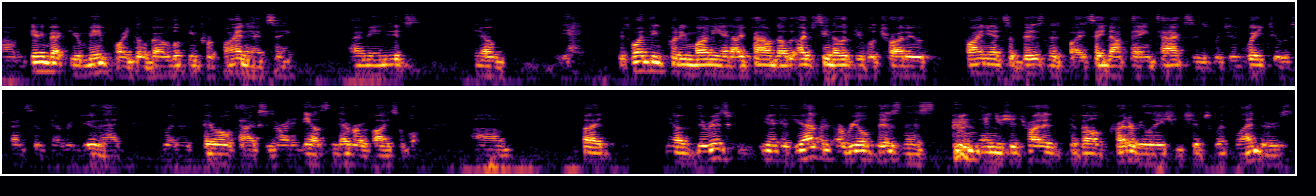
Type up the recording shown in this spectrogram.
um, getting back to your main point though about looking for financing, I mean it's you know it's one thing putting money in. I found other, I've seen other people try to finance a business by say not paying taxes, which is way too expensive to ever do that, whether it's payroll taxes or anything else, never advisable. Um, but you know, there is if you have a, real business, and you should try to develop credit relationships with lenders,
